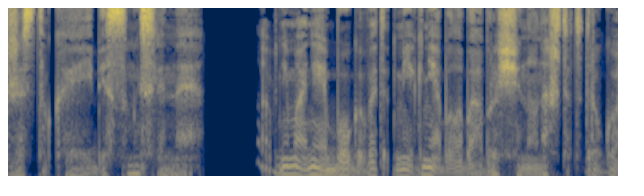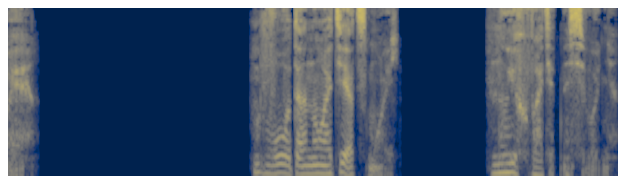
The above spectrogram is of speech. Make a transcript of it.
Жестокая и бессмысленная. А внимание Бога в этот миг не было бы обращено на что-то другое. Вот оно, отец мой. Ну и хватит на сегодня.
